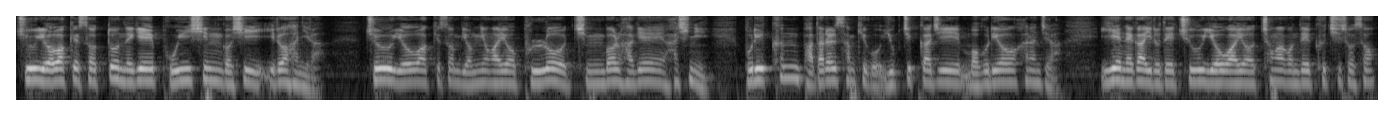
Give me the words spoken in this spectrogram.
주 여호와께서 또 내게 보이신 것이 이러하니라 주 여호와께서 명령하여 불로 징벌하게 하시니 불이 큰 바다를 삼키고 육지까지 먹으려 하는지라. 이에 내가 이르되 주 여호와여 청하건대 그치소서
